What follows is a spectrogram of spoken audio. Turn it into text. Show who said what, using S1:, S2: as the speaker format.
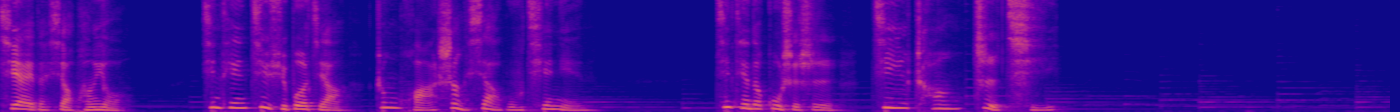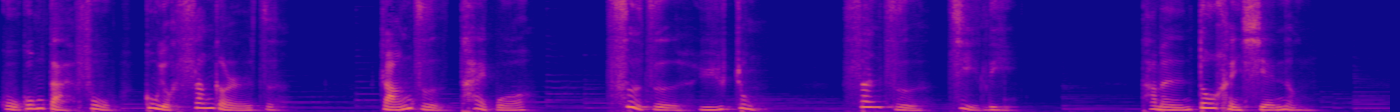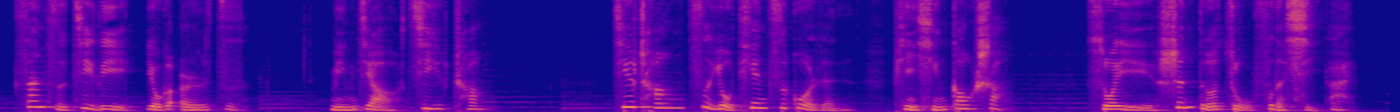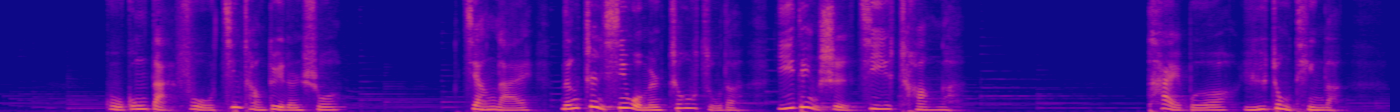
S1: 亲爱的小朋友，今天继续播讲中华上下五千年。今天的故事是姬昌治齐。古公胆父共有三个儿子，长子泰伯，次子于仲，三子季历。他们都很贤能。三子季历有个儿子，名叫姬昌。姬昌自幼天资过人，品行高尚，所以深得祖父的喜爱。古公胆父经常对人说：“将来能振兴我们周族的，一定是姬昌啊。”泰伯、于仲听了。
